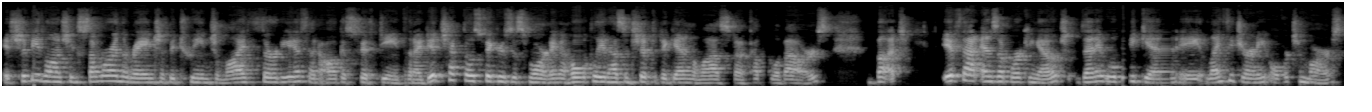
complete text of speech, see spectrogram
It should be launching somewhere in the range of between July 30th and August 15th. And I did check those figures this morning. Hopefully, it hasn't shifted again in the last uh, couple of hours. But if that ends up working out, then it will begin a lengthy journey over to Mars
